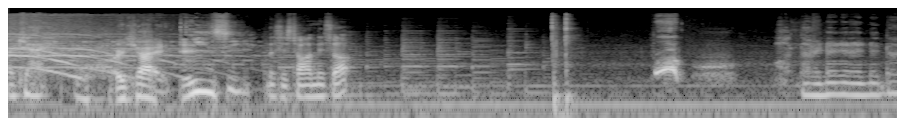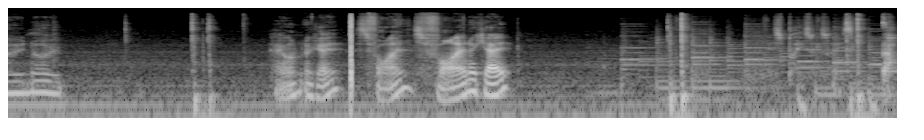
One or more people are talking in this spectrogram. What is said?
Okay. Okay, easy. Let's just time this up. Oh, no, no, no, no, no, no. Hang on, okay. It's fine, it's fine, okay. Yes, please, please, please. Ah.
